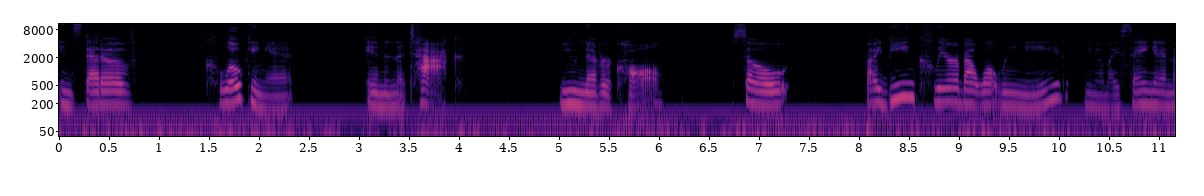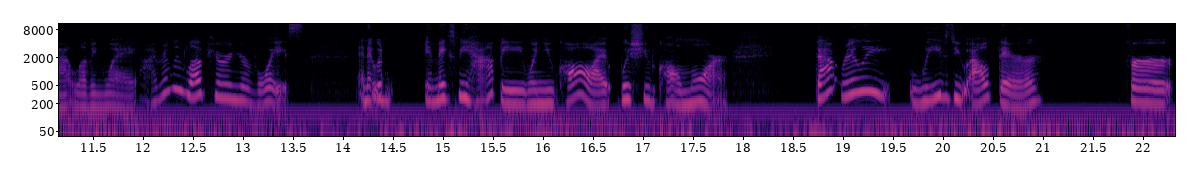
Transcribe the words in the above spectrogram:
instead of cloaking it in an attack, you never call. So, by being clear about what we need, you know, by saying it in that loving way, I really love hearing your voice. And it would it makes me happy when you call. I wish you'd call more. That really leaves you out there for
